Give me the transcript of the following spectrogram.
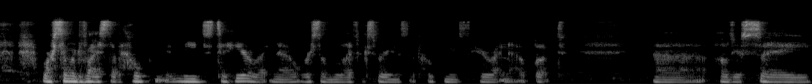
or some advice that Hope needs to hear right now, or some life experience that Hope needs to hear right now. But uh, I'll just say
